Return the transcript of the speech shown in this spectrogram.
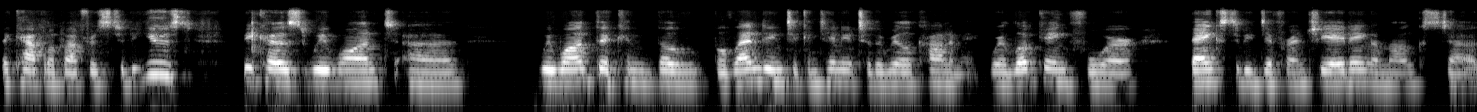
the capital buffers to be used because we want uh, we want the, the the lending to continue to the real economy. We're looking for banks to be differentiating amongst uh,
